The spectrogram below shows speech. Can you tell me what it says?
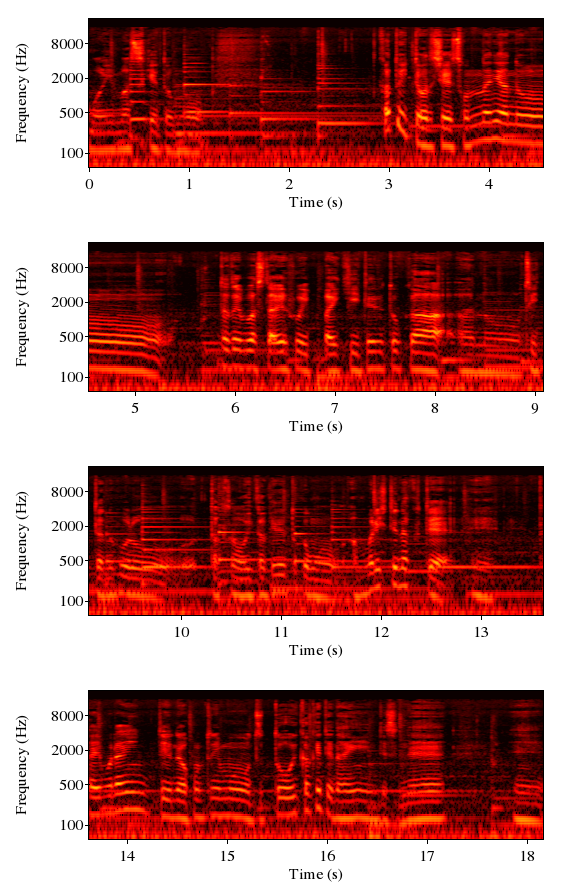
思いますけどもかといって私はそんなにあの例えばスタイフをいっぱい聞いてるとかあのツイッターのフォローをたくさん追いかけるとかもあんまりしてなくて、えー、タイムラインっていうのは本当にもうずっと追いかけてないんですね。え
